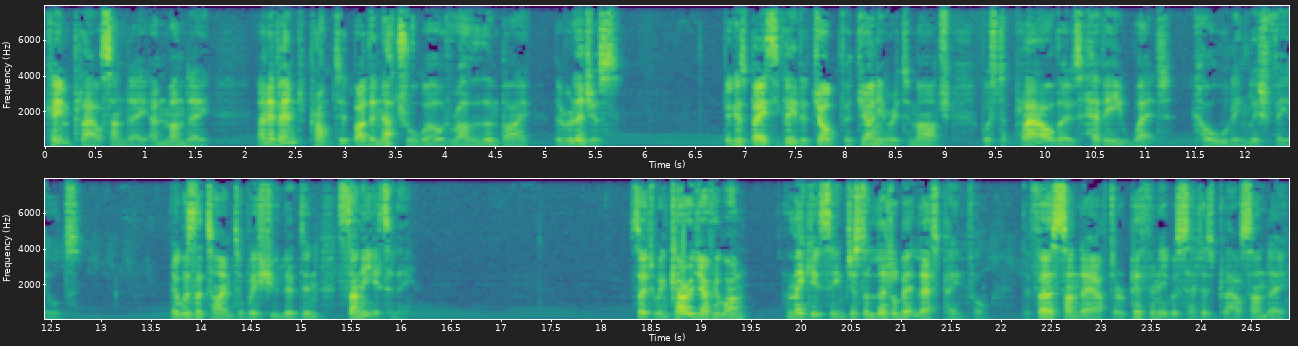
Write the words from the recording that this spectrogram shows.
came Plough Sunday and Monday, an event prompted by the natural world rather than by the religious. Because basically the job for January to March was to plough those heavy, wet, cold English fields. It was the time to wish you lived in sunny Italy. So, to encourage everyone, and make it seem just a little bit less painful, the first Sunday after Epiphany was set as Plough Sunday.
